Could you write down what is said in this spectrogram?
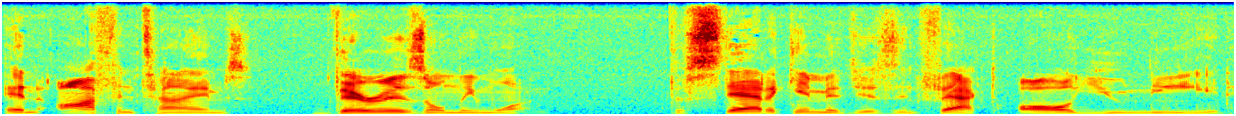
And oftentimes, there is only one the static image is in fact all you need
